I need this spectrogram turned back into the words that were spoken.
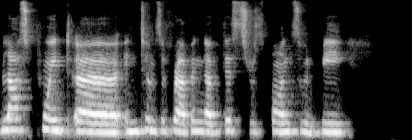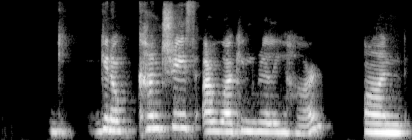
last point uh, in terms of wrapping up this response would be, you know, countries are working really hard on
